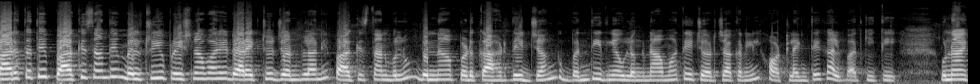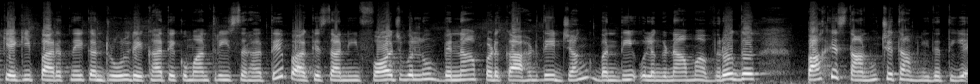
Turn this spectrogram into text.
ਭਾਰਤ ਅਤੇ ਪਾਕਿਸਤਾਨ ਦੇ ਮਿਲਟਰੀ ਆਪਰੇਸ਼ਨਾਂ ਬਾਰੇ ਡਾਇਰੈਕਟਰ ਜਨਰਲ ਨੇ ਪਾਕਿਸਤਾਨ ਵੱਲੋਂ ਬਿਨਾਂ ਪੜਕਾਹਟ ਦੇ ਜੰਗ ਬੰਦੀ ਦੀਆਂ ਉਲੰਘਣਾਵਾਂ ਤੇ ਚਰਚਾ ਕਰਨ ਲਈ ਹੌਟਲਾਈਨ ਤੇ ਗੱਲਬਾਤ ਕੀਤੀ। ਉਨ੍ਹਾਂ ਕਿਹਾ ਕਿ ਭਾਰਤ ਨੇ ਕੰਟਰੋਲ ਰੇਖਾ ਤੇ ਕੁਮਾਂਤਰੀ ਸਰਹੱਦ ਤੇ ਪਾਕਿਸਤਾਨੀ ਫੌਜ ਵੱਲੋਂ ਬਿਨਾਂ ਪੜਕਾਹਟ ਦੇ ਜੰਗ ਬੰਦੀ ਉਲੰਘਣਾਵਾਂ ਵਿਰੁੱਧ ਪਾਕਿਸਤਾਨ ਨੂੰ ਚੇਤਾਵਨੀ ਦਿੱਤੀ ਹੈ।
